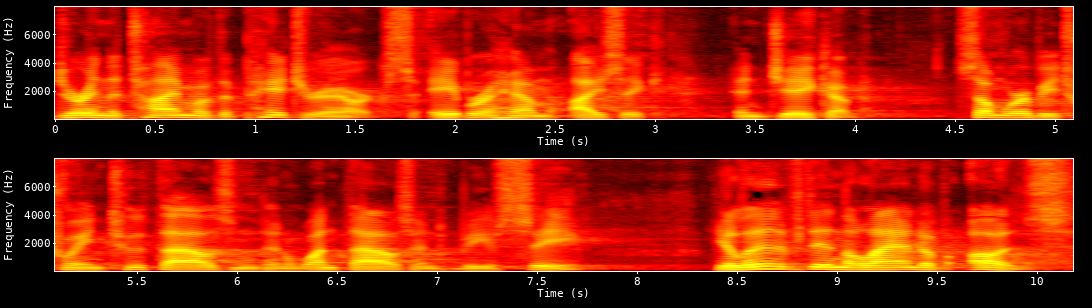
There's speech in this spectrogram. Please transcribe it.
during the time of the patriarchs Abraham, Isaac, and Jacob, somewhere between 2000 and 1000 BC. He lived in the land of Uz,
